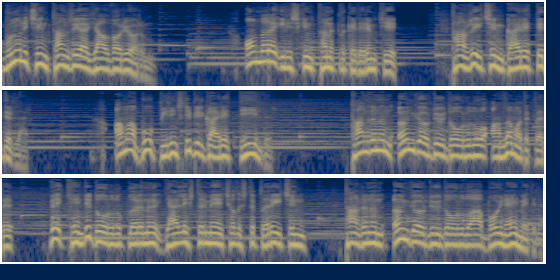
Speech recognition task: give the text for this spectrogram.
bunun için Tanrı'ya yalvarıyorum. Onlara ilişkin tanıklık ederim ki, Tanrı için gayretlidirler. Ama bu bilinçli bir gayret değildir. Tanrı'nın öngördüğü doğruluğu anlamadıkları ve kendi doğruluklarını yerleştirmeye çalıştıkları için Tanrı'nın öngördüğü doğruluğa boyun eğmediler.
